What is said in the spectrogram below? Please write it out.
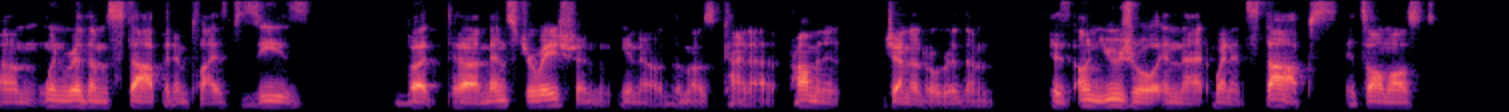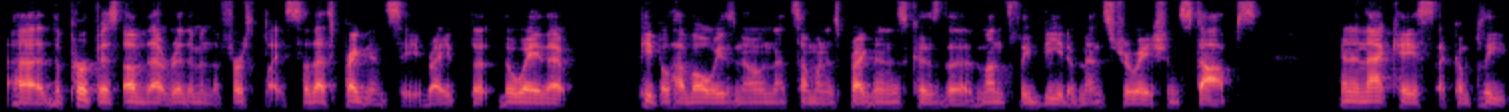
um, when rhythms stop it implies disease but uh, menstruation you know the most kind of prominent genital rhythm is unusual in that when it stops it's almost uh, the purpose of that rhythm in the first place so that's pregnancy right the, the way that people have always known that someone is pregnant is because the monthly beat of menstruation stops and in that case a complete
